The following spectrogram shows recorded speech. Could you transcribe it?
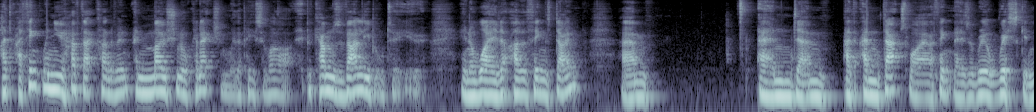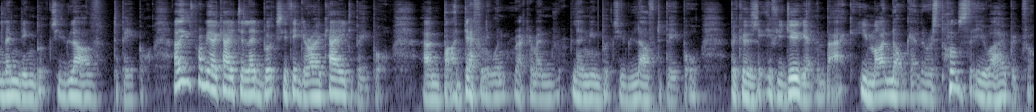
I, I think when you have that kind of an emotional connection with a piece of art, it becomes valuable to you in a way that other things don't. Um, and, um, and and that's why I think there's a real risk in lending books you love to people. I think it's probably okay to lend books you think are okay to people, um, but I definitely wouldn't recommend lending books you love to people because if you do get them back, you might not get the response that you were hoping for.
